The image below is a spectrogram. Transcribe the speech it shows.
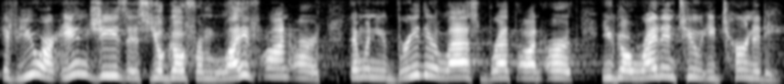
if you are in Jesus, you'll go from life on earth. Then when you breathe your last breath on earth, you go right into eternity.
